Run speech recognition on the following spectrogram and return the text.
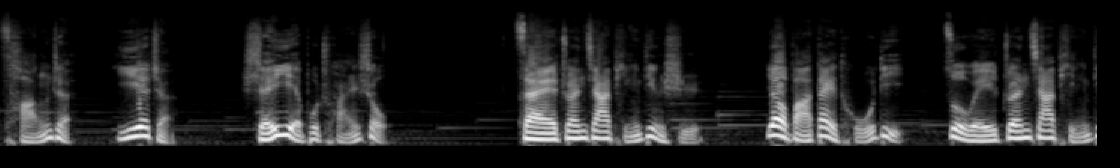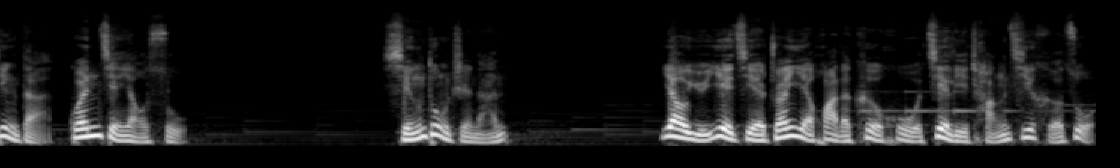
藏着掖着，谁也不传授。在专家评定时，要把带徒弟。作为专家评定的关键要素，行动指南要与业界专业化的客户建立长期合作，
